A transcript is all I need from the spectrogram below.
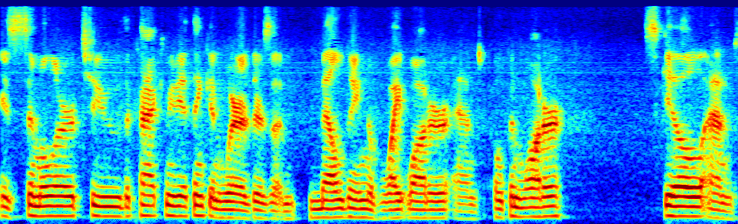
is similar to the kayak community, I think, in where there's a melding of whitewater and open water skill and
